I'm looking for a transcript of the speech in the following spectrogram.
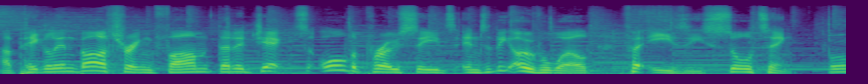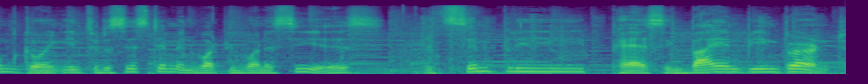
a piglin bartering farm that ejects all the proceeds into the overworld for easy sorting. Boom, going into the system, and what we want to see is it's simply passing by and being burned.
